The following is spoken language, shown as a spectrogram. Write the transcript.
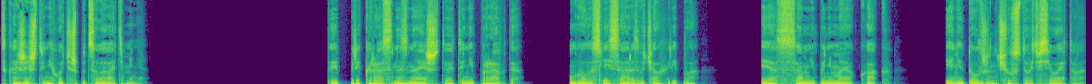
«Скажи, что не хочешь поцеловать меня». «Ты прекрасно знаешь, что это неправда». Голос Лейса звучал хрипло. «Я сам не понимаю, как. Я не должен чувствовать всего этого.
